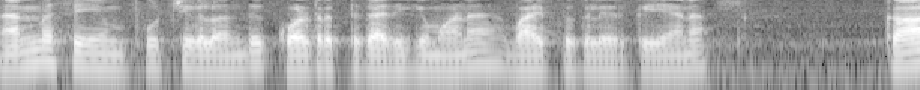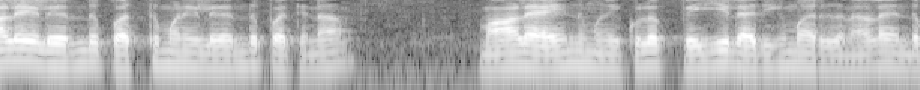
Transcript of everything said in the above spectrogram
நன்மை செய்யும் பூச்சிகள் வந்து கொள்றதுக்கு அதிகமான வாய்ப்புகள் இருக்குது ஏன்னா காலையிலேருந்து பத்து மணிலேருந்து பார்த்தீங்கன்னா மாலை ஐந்து மணிக்குள்ளே வெயில் அதிகமாக இருக்கிறதுனால இந்த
